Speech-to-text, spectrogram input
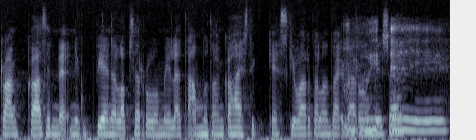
rankkaa sinne niin kuin pienen lapsen ruumiille, että ammutaan kahdesti keskivartalon tai yläruumiiseen.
